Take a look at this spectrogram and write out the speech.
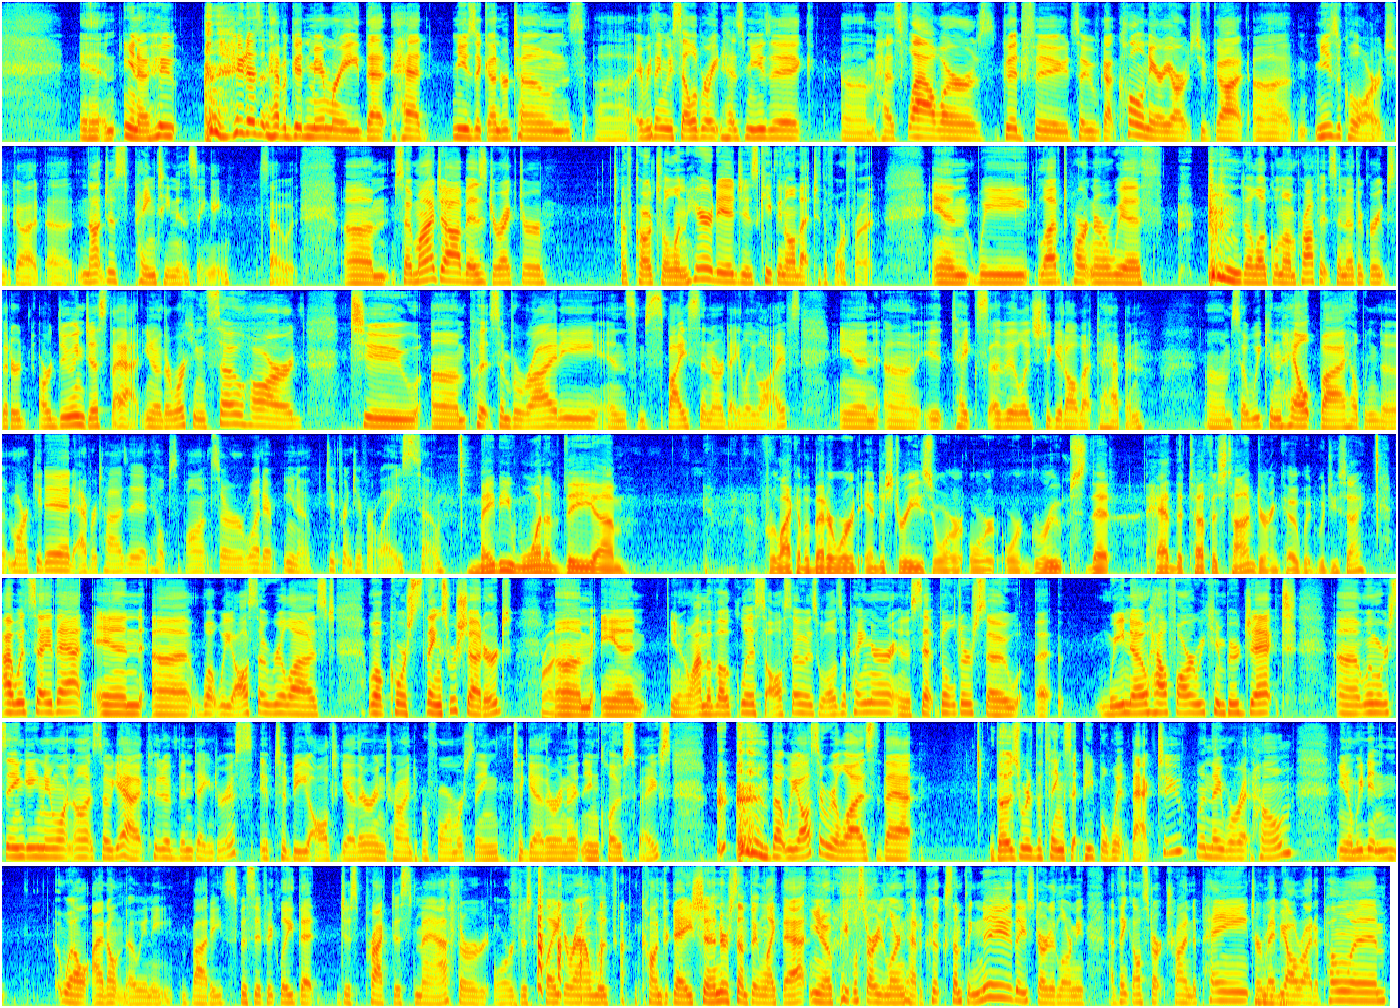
and you know who who doesn't have a good memory that had music undertones? Uh, everything we celebrate has music um, has flowers good food. So you've got culinary arts you've got uh, musical arts you've got uh, not just painting and singing. So um, so my job as director of cultural and heritage is keeping all that to the forefront. And we love to partner with the local nonprofits and other groups that are, are doing just that. You know, they're working so hard to um, put some variety and some spice in our daily lives. And uh, it takes a village to get all that to happen. Um, so we can help by helping to market it, advertise it, help sponsor, whatever, you know, different, different ways. So. maybe one of the um, for lack of a better word industries or, or or groups that had the toughest time during covid would you say I would say that. And uh, what we also realized, well, of course, things were shuttered. Right. Um, and you know, I'm a vocalist also as well as a painter and a set builder, so uh, we know how far we can project uh, when we're singing and whatnot. So yeah, it could have been dangerous if to be all together and trying to perform or sing together in an enclosed space. but we also realized that those were the things that people went back to when they were at home. You know, we didn't well, I don't know anybody specifically that just practiced math or, or just played around with conjugation or something like that. You know, people started learning how to cook something new. They started learning, I think I'll start trying to paint or mm-hmm. maybe I'll write a poem.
